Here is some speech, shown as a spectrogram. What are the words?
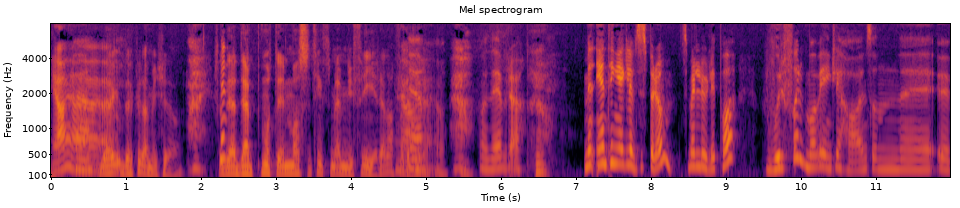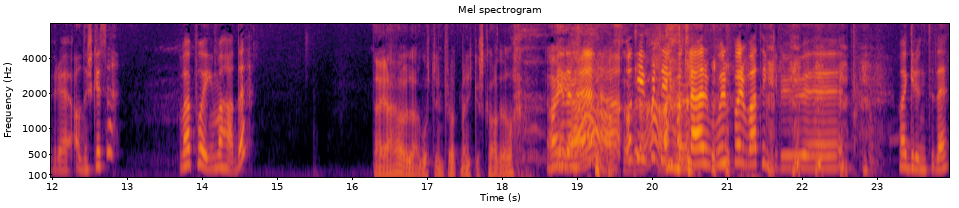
Ja, ja, ja, ja. Det, det kunne de ikke da. Så det, det er på en måte masse ting som er mye friere. da. For Ja. eldre. Ja. Og det er bra. Ja. Men en ting jeg glemte å spørre om, som jeg lurer litt på. Hvorfor må vi egentlig ha en sånn eh, øvre aldersgrense? Hva er poenget med å ha det? Nei, jeg har jo da gått inn for at man ikke skal ha det, da. Oi, Er ja, ok, fortell, forklar. Hvorfor? Hva tenker du eh, Hva er grunnen til det?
